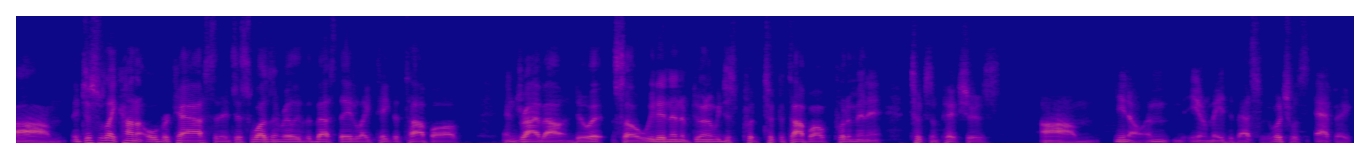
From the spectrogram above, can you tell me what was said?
um, it just was like kind of overcast and it just wasn't really the best day to like take the top off and drive out and do it. So we didn't end up doing it. We just put took the top off, put them in it, took some pictures, um, you know, and you know made the best of it, which was epic.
